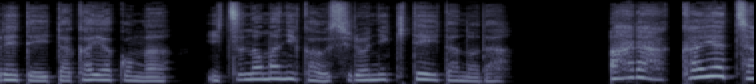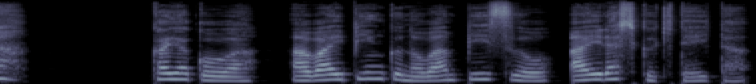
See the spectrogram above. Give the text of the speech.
れていたかや子がいつの間にか後ろに来ていたのだ。あら、かやちゃん。かや子は淡いピンクのワンピースを愛らしく着ていた。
